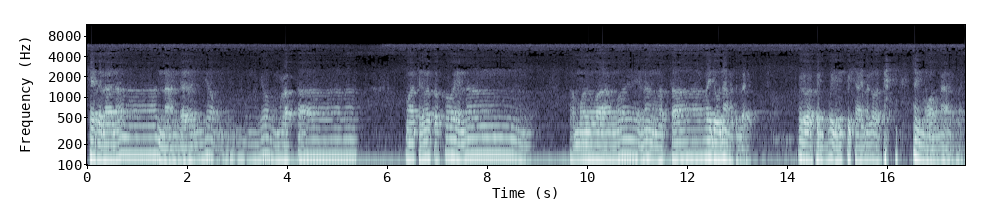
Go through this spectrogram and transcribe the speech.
ใช้เวลานาน นานเดินย่องย่องหลับตา มาถึงแล้วก็ค่อยนั่งเอามือวางไว้นั่งหลับตา ไม่ดูหน้ากันเลยไม่รู้ว่าเป็นผู้หญิงผู้ชายมาโลดให้มองหน้าเลย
